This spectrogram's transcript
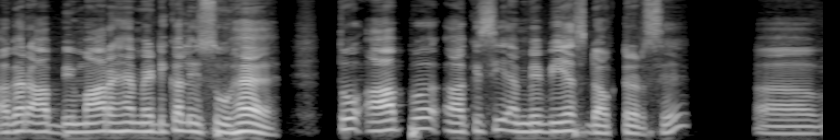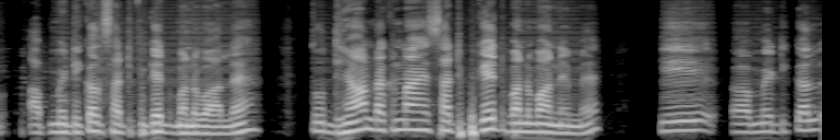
अगर आप बीमार हैं, मेडिकल इशू है तो आप किसी एमबीबीएस डॉक्टर से आप मेडिकल सर्टिफिकेट बनवा लें। तो ध्यान रखना है सर्टिफिकेट बनवाने में कि मेडिकल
